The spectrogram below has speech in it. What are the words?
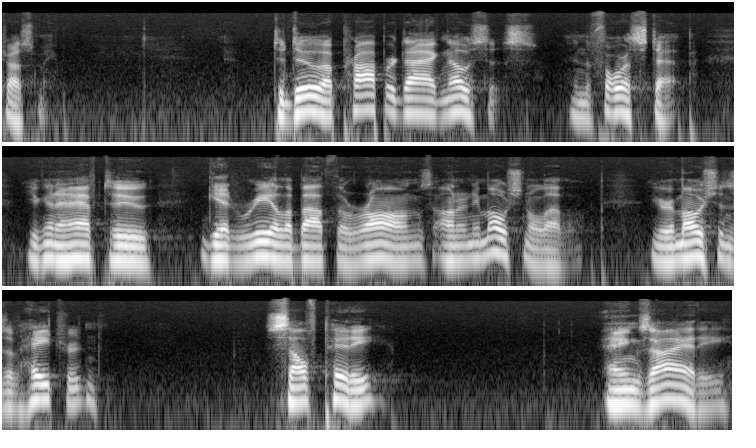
Trust me. To do a proper diagnosis in the fourth step, you're going to have to get real about the wrongs on an emotional level. Your emotions of hatred, self pity, anxiety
